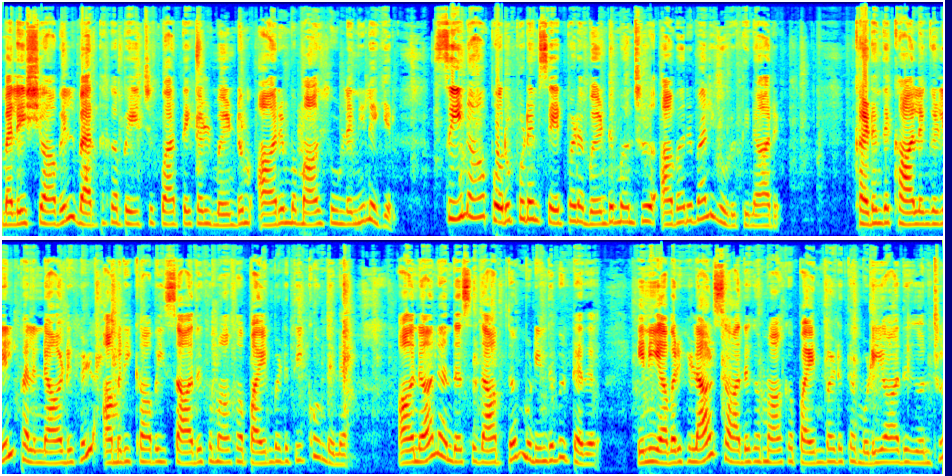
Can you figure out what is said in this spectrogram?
மலேசியாவில் வர்த்தக பேச்சுவார்த்தைகள் மீண்டும் ஆரம்பமாகியுள்ள நிலையில் சீனா பொறுப்புடன் செயற்பட வேண்டும் என்று அவர் வலியுறுத்தினார். கடந்த காலங்களில் பல நாடுகள் அமெரிக்காவை சாதகமாக பயன்படுத்தி கொண்டன. ஆனால் அந்த சதாப்தம் முடிந்துவிட்டது. இனி அவர்களால் சாதகமாக பயன்படுத்த முடியாது என்று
